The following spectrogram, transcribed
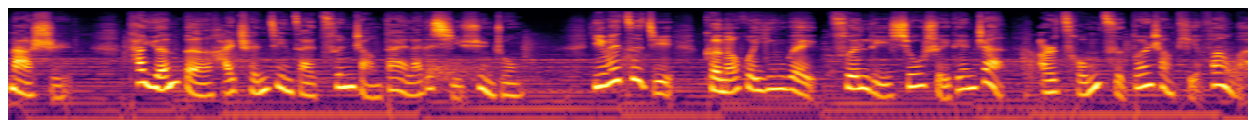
那时他原本还沉浸在村长带来的喜讯中。以为自己可能会因为村里修水电站而从此端上铁饭碗，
